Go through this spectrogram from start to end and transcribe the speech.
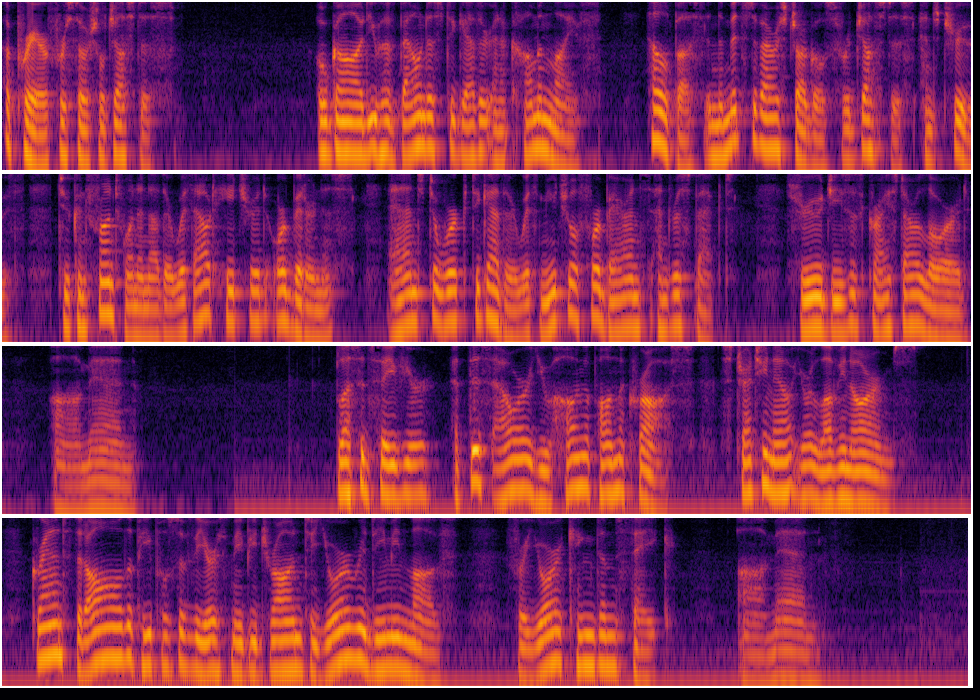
A prayer for social justice. O God, you have bound us together in a common life. Help us in the midst of our struggles for justice and truth to confront one another without hatred or bitterness, and to work together with mutual forbearance and respect. Through Jesus Christ our Lord. Amen. Blessed Saviour, at this hour you hung upon the cross, stretching out your loving arms. Grant that all the peoples of the earth may be drawn to your redeeming love, for your kingdom's sake. Amen.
